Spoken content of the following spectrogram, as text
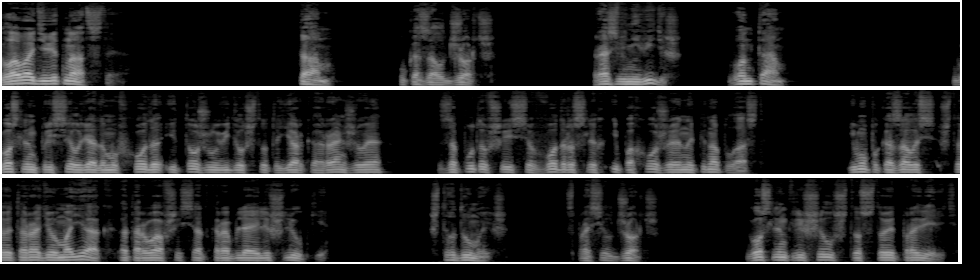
Глава девятнадцатая. «Там», — указал Джордж. «Разве не видишь? Вон там». Гослинг присел рядом у входа и тоже увидел что-то ярко-оранжевое, запутавшееся в водорослях и похожее на пенопласт. Ему показалось, что это радиомаяк, оторвавшийся от корабля или шлюпки. «Что думаешь?» — спросил Джордж. Гослинг решил, что стоит проверить.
